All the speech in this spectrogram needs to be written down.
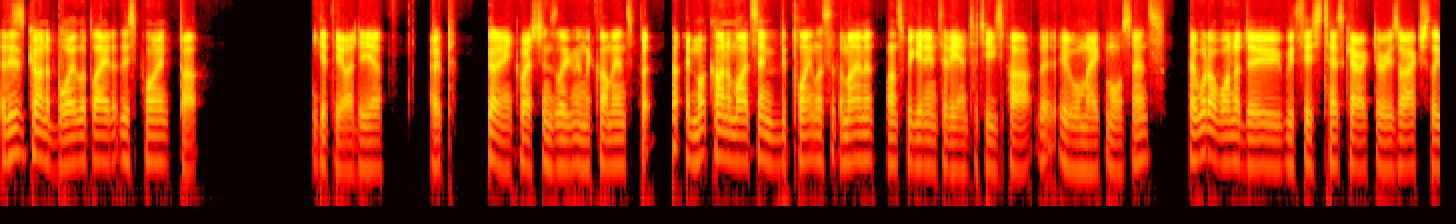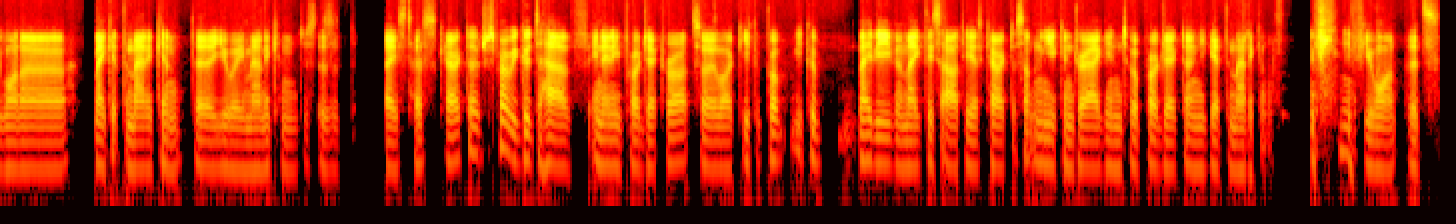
So this is kind of boilerplate at this point, but you get the idea. Hope. Got any questions, leave them in the comments, but it kind of might seem a bit pointless at the moment. Once we get into the entities part, it will make more sense. So what I want to do with this test character is I actually want to make it the mannequin, the UE mannequin, just as a base test character, which is probably good to have in any project, right? So like you could prob you could maybe even make this RTS character something you can drag into a project and you get the mannequin if, if you want. Its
